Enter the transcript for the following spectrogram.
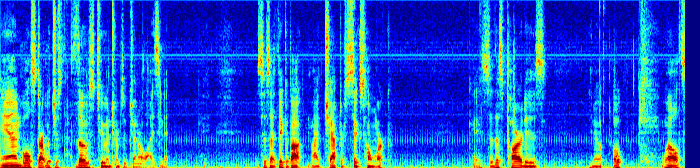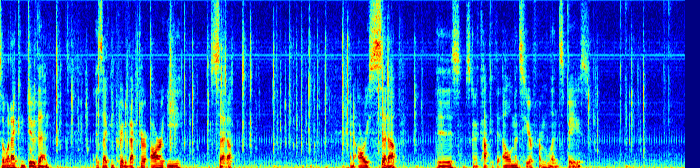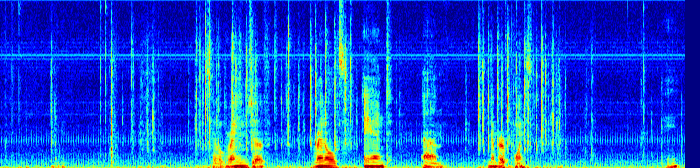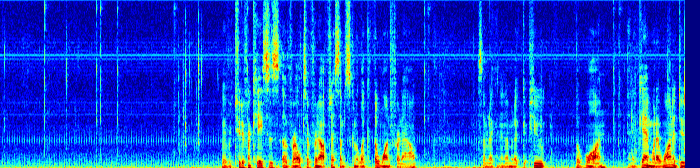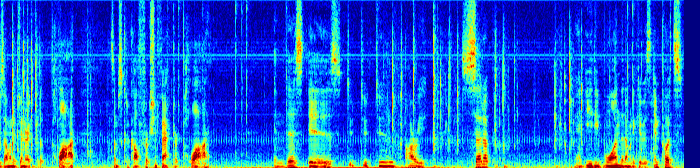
And we'll start with just those two in terms of generalizing it. So as I think about my chapter 6 homework, okay, so this part is, you know, okay, well, so what I can do then is I can create a vector RE setup. And RE setup is, I'm just going to copy the elements here from linspace. So range of Reynolds and um, number of points. Okay. We have two different cases of relative roughness. I'm just going to look at the one for now. So I'm to, and I'm going to compute the one. And again, what I want to do is I want to generate the plot. So I'm just going to call friction factor plot. And this is do, do, do, RE setup and ed1 that I'm going to give as inputs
